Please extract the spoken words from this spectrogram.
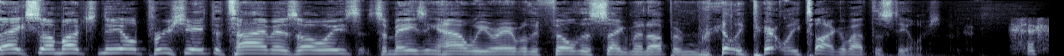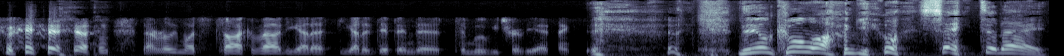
Thanks so much, Neil. Appreciate the time as always. It's amazing how we were able to fill this segment up and really barely talk about the Steelers. Not really much to talk about. You gotta you gotta dip into to movie trivia, I think. Neil Coolong, USA Today.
